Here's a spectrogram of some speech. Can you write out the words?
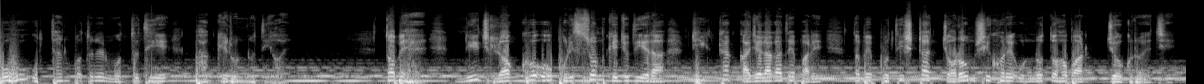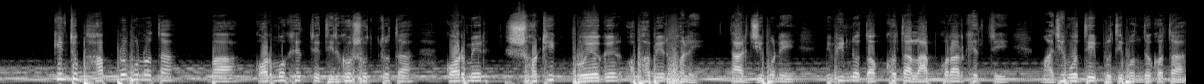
বহু উত্থান পতনের মধ্য দিয়ে ভাগ্যের উন্নতি হয়। তবে হ্যাঁ নিজ লক্ষ্য ও পরিশ্রমকে যদি এরা ঠিকঠাক কাজে লাগাতে পারে, তবে প্রতিষ্ঠার চরম শিখরে উন্নত হবার যোগ রয়েছে। কিন্তু ভাবপ্রবণতা বা কর্মক্ষেত্রে দীর্ঘসূত্রতা কর্মের সঠিক প্রয়োগের অভাবের ফলে তার জীবনে বিভিন্ন দক্ষতা লাভ করার ক্ষেত্রে মাঝে মধ্যেই প্রতিবন্ধকতা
